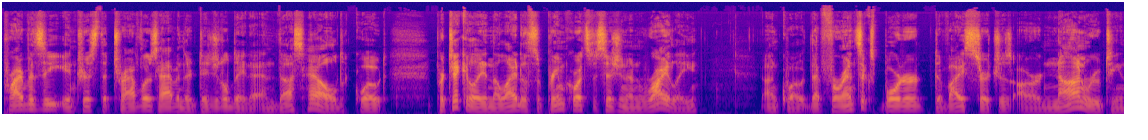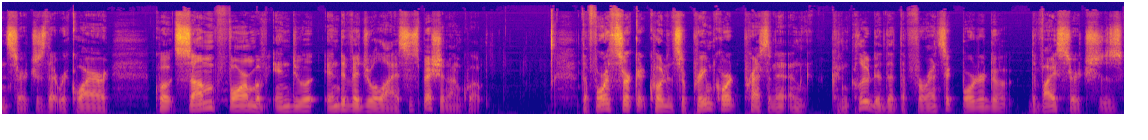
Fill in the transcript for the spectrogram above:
privacy interest that travelers have in their digital data and thus held, quote, particularly in the light of the Supreme Court's decision in Riley, unquote, that forensics border device searches are non-routine searches that require, quote, some form of individualized suspicion, unquote. The Fourth Circuit quoted Supreme Court precedent and concluded that the forensic border de- device searches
